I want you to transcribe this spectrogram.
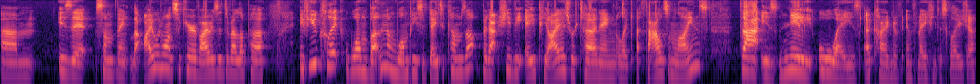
Um, is it something that I would want secure if I was a developer? If you click one button and one piece of data comes up, but actually the API is returning like a thousand lines, that is nearly always a kind of information disclosure.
